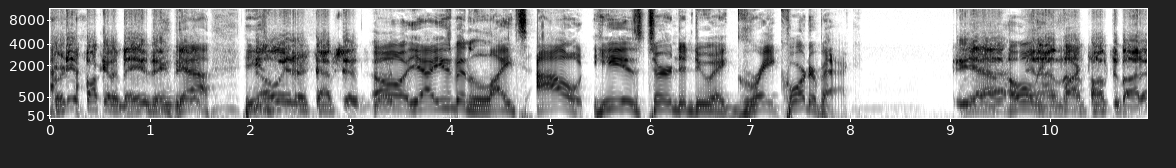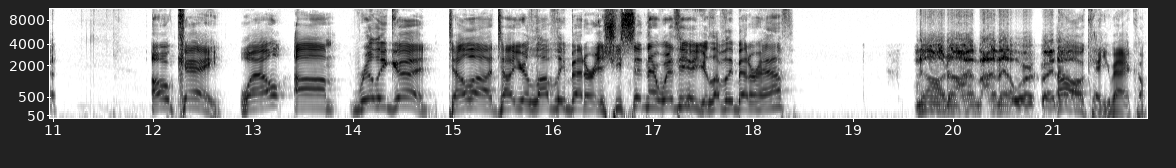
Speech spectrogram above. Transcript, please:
pretty fucking amazing, dude. Yeah, he's- no interceptions. dude. oh yeah, he's been lights out. He is turned into a great quarterback. yeah. holy and I'm, fuck. I'm pumped about it. Okay. Well, um, really good. Tell uh, tell your lovely better. Is she sitting there with you? Your lovely better half? No, no, I'm I'm at work right now. Oh, okay. You're back home.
